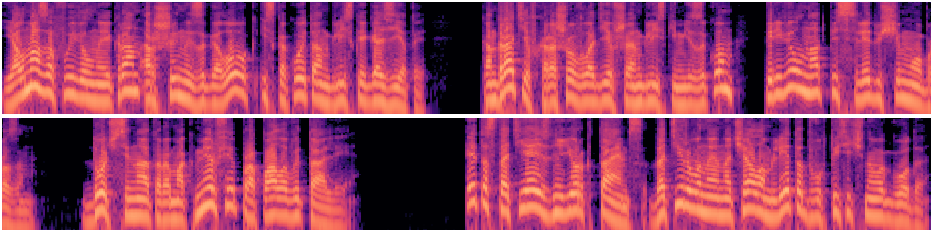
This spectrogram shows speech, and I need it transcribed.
И Алмазов вывел на экран аршинный заголовок из какой-то английской газеты. Кондратьев, хорошо владевший английским языком, перевел надпись следующим образом. «Дочь сенатора МакМерфи пропала в Италии». Это статья из «Нью-Йорк Таймс», датированная началом лета 2000 года.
